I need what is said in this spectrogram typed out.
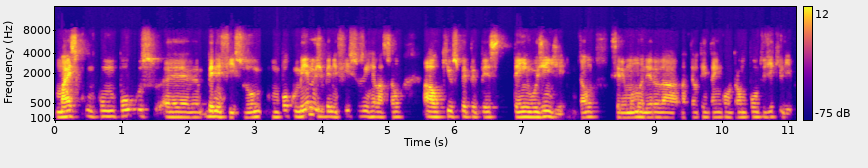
mas com, com poucos é, benefícios, ou um pouco menos de benefícios em relação ao que os PPPs têm hoje em dia. Então, seria uma maneira da Anatel tentar encontrar um ponto de equilíbrio.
